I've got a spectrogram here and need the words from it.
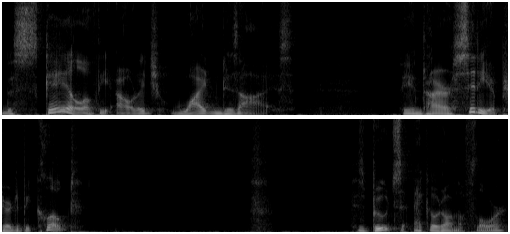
The scale of the outage widened his eyes. The entire city appeared to be cloaked. His boots echoed on the floor,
